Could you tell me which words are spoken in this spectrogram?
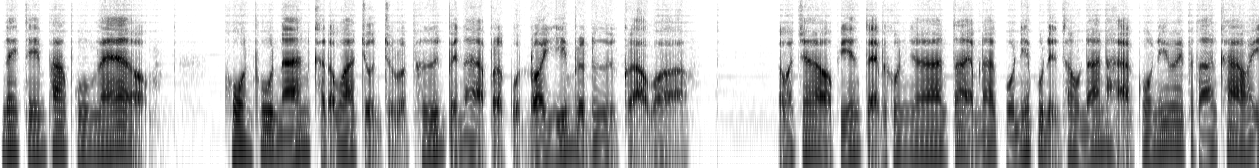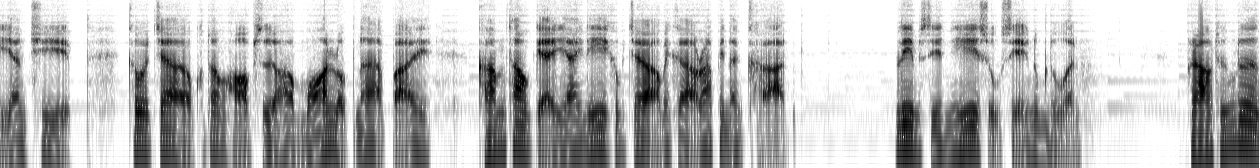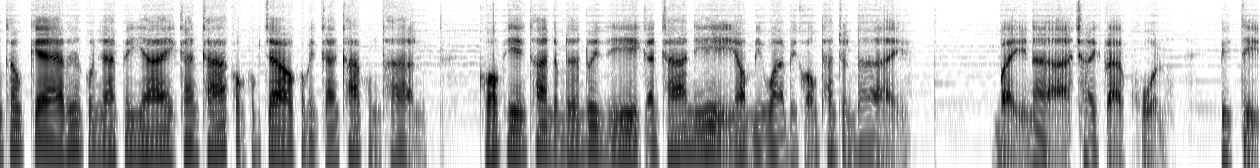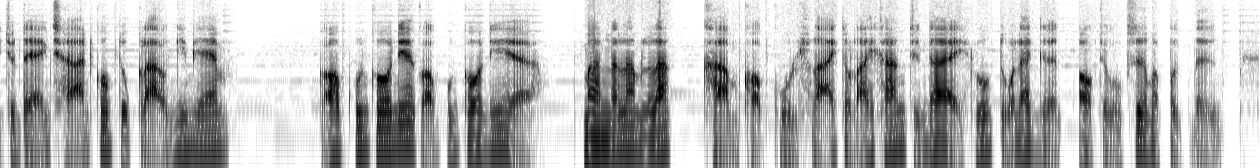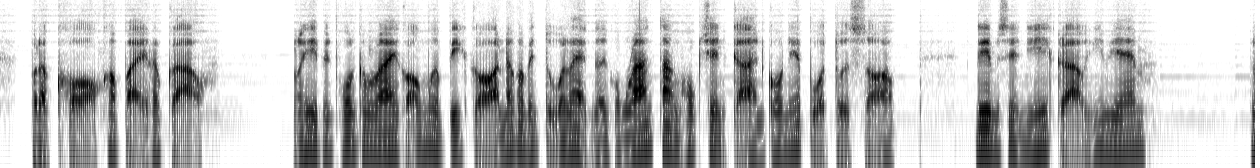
ได้เต็มภาคภูมิแล้ว นผู้นั้นคารวะจนจรดพื้นไปหน้าปรากฏรอยยิ้มระดือกล่าวว่าข้าพเจ้าเพียงแต่เป็นคนงานใต้อำนาจคนนี้ผู้หนึ่งเท่านั้นหากคนนี้ไม่ประทานข้าวให้ยังชีพข้าพเจ้าก็ต้องหอบเสือหอบหมอนหลบหน้าไปคำเท่าแก่ใหญ่นี้ข้าพเจ้าไม่กล้ารับเป็นอันขาดรีมเสียงนี้สุเสียงนุ่มนวลกล่าวถึงเรื่องเท่าแก่เรื่องคนงานไปยายการค้าของข้าพเจ้าก็เป็นการค้าของท่าน ขอเพียงท่านดำเนินด้วยดี การค้านี้ย่อมมีวานเป็นของท่านจนได้ ใบหน้าชายกลางคนปิติจนแดงฉานก้มตุกกล่าวยิ้มแย้มขอบคุณโกเนี่ยขอบคุณโกเนี่ยมันละล่ำละลักคำขอบคุณหลายต่อหลายครั้งจึงได้ล้วงตัวแลกเงินออกจากอกเสื้อมาปึกหนึ่ง ประคองเข้าไปแล้วกล่าวนี่เป็นผลกำไรของเมื่อปีก่อนแล้วก็เป็นตั๋วแลกเงินของร้านตั้งฮกเช่นกันโกเนี้ปวดตรวจสอบ เลี่ยมเสียนี้กล่าวยิ้มแย้ม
